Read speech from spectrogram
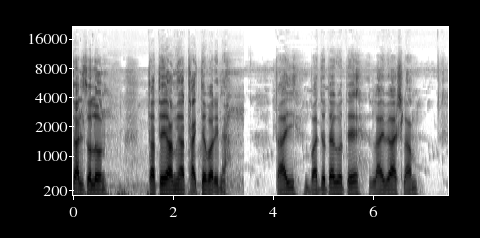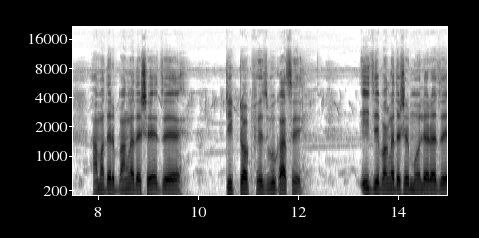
চালচলন, তাতে আমি আর থাকতে পারি না। তাই বাধ্যতাগতে লাইভে আসলাম। আমাদের বাংলাদেশে যে টিকটক, ফেসবুক আছে। এই যে বাংলাদেশের মহিলারা যে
